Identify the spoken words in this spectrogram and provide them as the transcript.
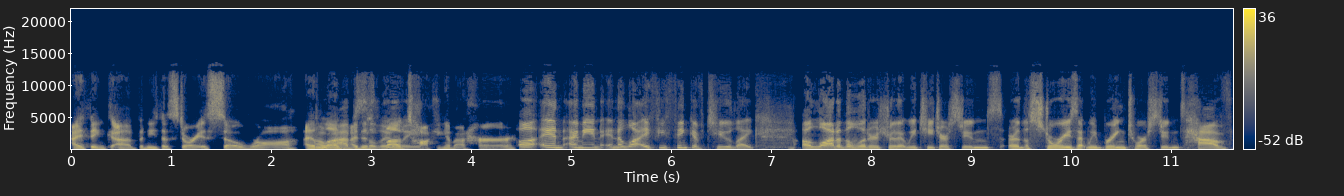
I think uh, Beneatha's story is so raw. I oh, love, absolutely. I just love talking about her. Well, and I mean, in a lot, if you think of too, like a lot of the literature that we teach our students or the stories that we bring to our students have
